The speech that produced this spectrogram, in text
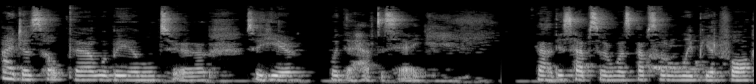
I just hope that we'll be able to to hear what they have to say. Yeah, this episode was absolutely beautiful.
